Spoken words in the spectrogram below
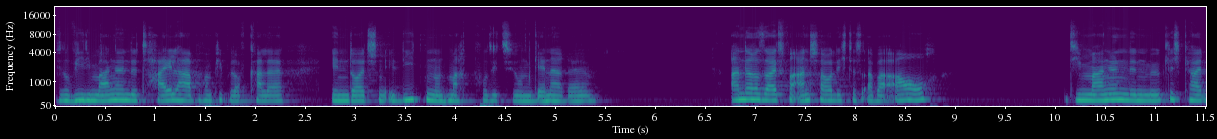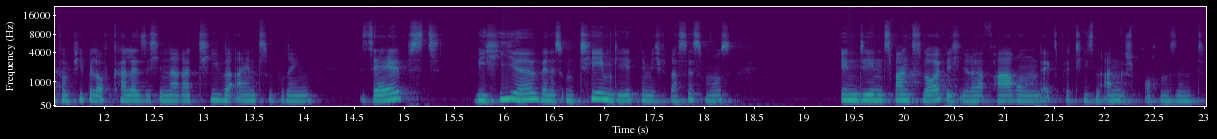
sowie die mangelnde Teilhabe von People of Color in deutschen Eliten und Machtpositionen generell. Andererseits veranschaulicht es aber auch die mangelnden Möglichkeiten von People of Color, sich in Narrative einzubringen, selbst wie hier, wenn es um Themen geht, nämlich Rassismus, in denen zwangsläufig ihre Erfahrungen und Expertisen angesprochen sind.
